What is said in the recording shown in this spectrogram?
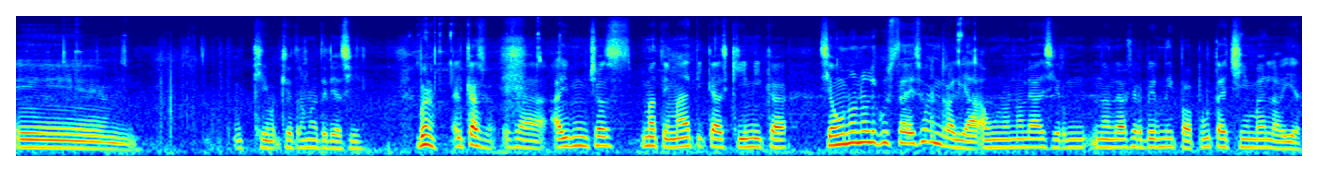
eh, ¿qué, qué otra materia así? Bueno, el caso, o sea, hay muchas matemáticas, química. Si a uno no le gusta eso, en realidad a uno no le va a decir, no le va a servir ni pa' puta chimba en la vida.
